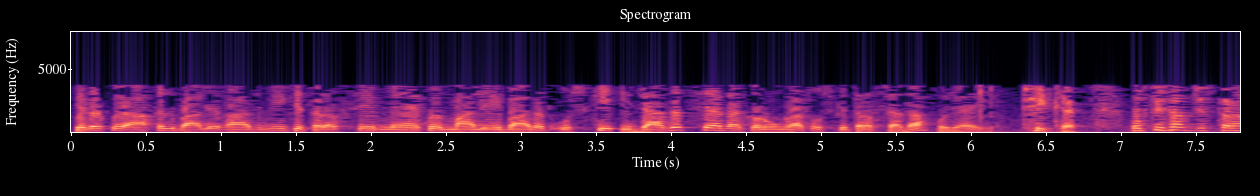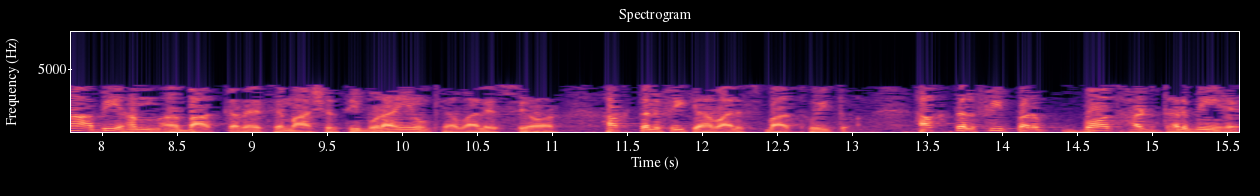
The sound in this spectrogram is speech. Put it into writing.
کہ اگر کوئی عاقل بالغ آدمی کی طرف سے میں کوئی مالی عبادت اس کی اجازت سے ادا کروں گا تو اس کی طرف سے ادا ہو جائے گی۔ ٹھیک ہے۔ مفتی صاحب جس طرح ابھی ہم بات کر رہے تھے معاشرتی برائیوں کے حوالے سے اور حق تلفی کے حوالے سے بات ہوئی تو حق تلفی پر بہت ہٹ دھرمی ہے۔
